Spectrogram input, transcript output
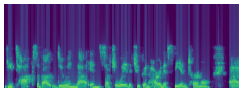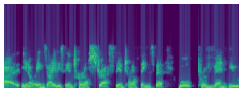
He talks about doing that in such a way that you can harness the internal uh, you know anxieties the internal stress the internal things that will prevent you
